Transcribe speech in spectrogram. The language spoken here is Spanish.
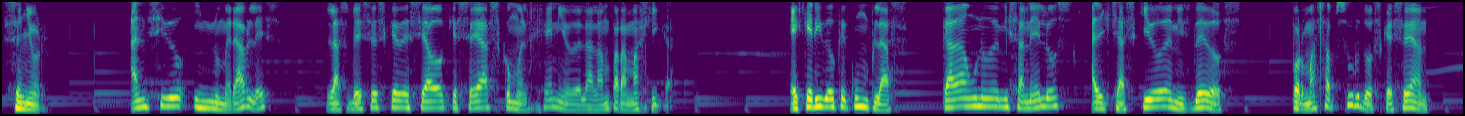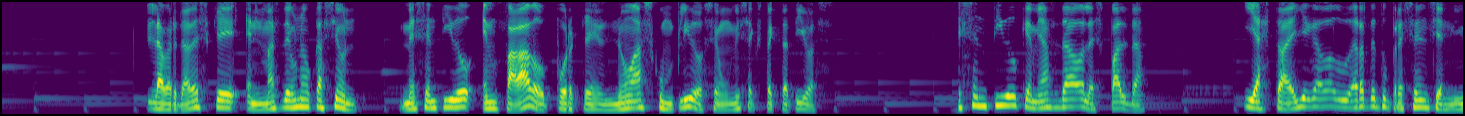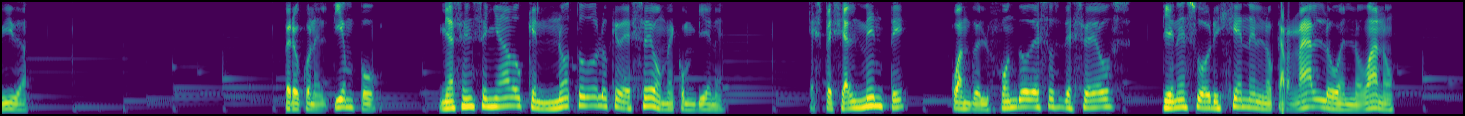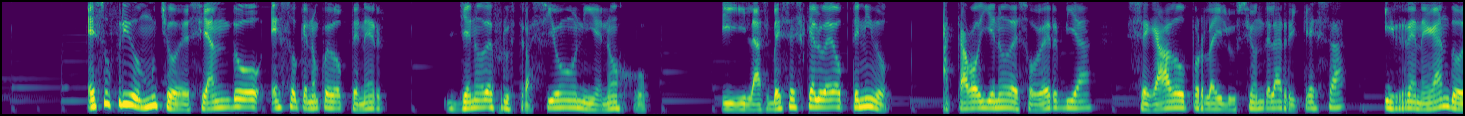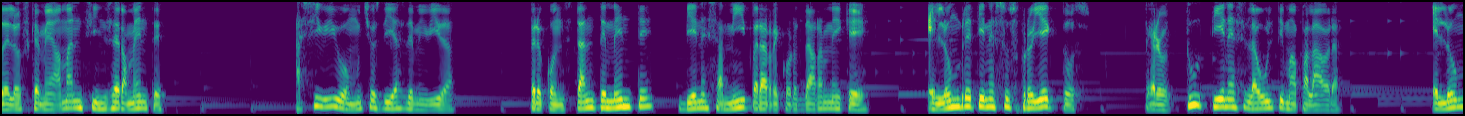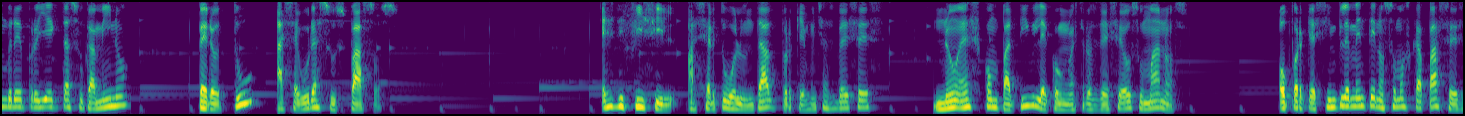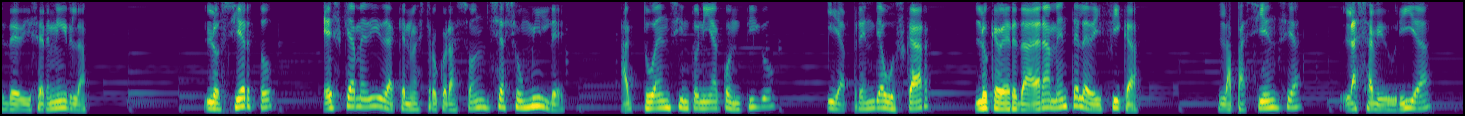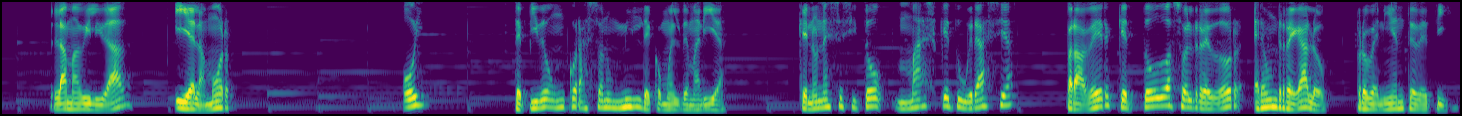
Señor, han sido innumerables las veces que he deseado que seas como el genio de la lámpara mágica. He querido que cumplas cada uno de mis anhelos al chasquido de mis dedos, por más absurdos que sean. La verdad es que en más de una ocasión me he sentido enfadado porque no has cumplido según mis expectativas. He sentido que me has dado la espalda y hasta he llegado a dudar de tu presencia en mi vida. Pero con el tiempo, me has enseñado que no todo lo que deseo me conviene, especialmente cuando el fondo de esos deseos tiene su origen en lo carnal o en lo vano. He sufrido mucho deseando eso que no puedo obtener, lleno de frustración y enojo, y las veces que lo he obtenido, acabo lleno de soberbia, cegado por la ilusión de la riqueza y renegando de los que me aman sinceramente. Así vivo muchos días de mi vida, pero constantemente vienes a mí para recordarme que el hombre tiene sus proyectos, pero tú tienes la última palabra. El hombre proyecta su camino, pero tú aseguras sus pasos. Es difícil hacer tu voluntad porque muchas veces no es compatible con nuestros deseos humanos, o porque simplemente no somos capaces de discernirla. Lo cierto es que a medida que nuestro corazón se hace humilde, actúa en sintonía contigo y aprende a buscar lo que verdaderamente le edifica, la paciencia, la sabiduría, la amabilidad y el amor. Hoy te pido un corazón humilde como el de María, que no necesitó más que tu gracia para ver que todo a su alrededor era un regalo proveniente de ti.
